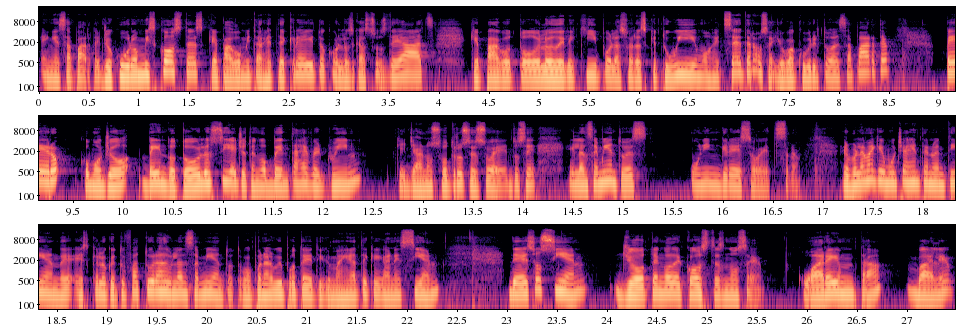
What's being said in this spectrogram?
En esa parte. Yo cubro mis costes, que pago mi tarjeta de crédito con los gastos de ads, que pago todo lo del equipo, las horas que tuvimos, etcétera. O sea, yo voy a cubrir toda esa parte. Pero como yo vendo todos los días, yo tengo ventas evergreen que ya nosotros eso es. Entonces, el lanzamiento es un ingreso extra. El problema que mucha gente no entiende es que lo que tú facturas de un lanzamiento, te voy a poner algo hipotético, imagínate que ganes 100, de esos 100 yo tengo de costes, no sé, 40 ¿vale?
